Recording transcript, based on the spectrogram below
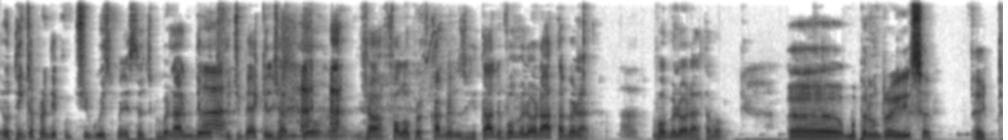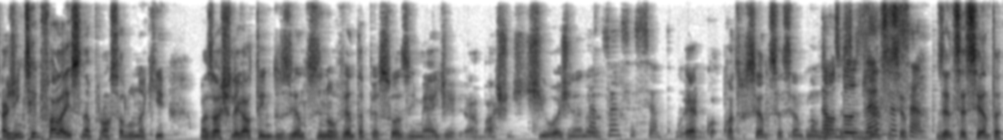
Eu tenho que aprender contigo isso, Melissa. Antes que o Bernardo me deu outro Ah. feedback, ele já me deu, né? Já falou pra ficar menos irritado. Eu vou melhorar, tá, Bernardo? Ah. Vou melhorar, tá bom? Ah, uma pergunta pra Melissa. É, a gente sempre fala isso, né, pro nosso aluno aqui, mas eu acho legal, tem 290 pessoas em média abaixo de ti hoje, né? É na- 260. É, qu- 460? Não, Não, 260. 260. 260.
